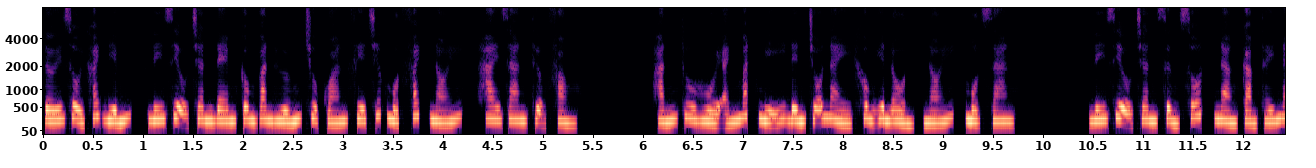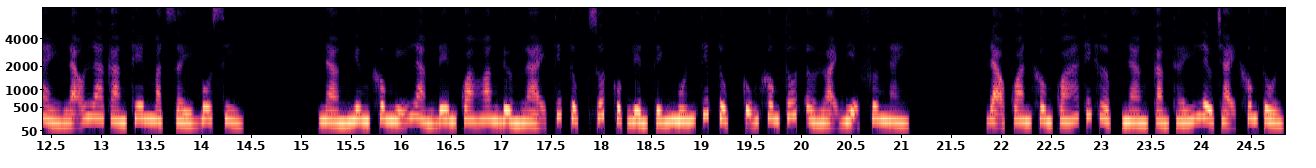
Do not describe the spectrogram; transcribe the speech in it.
Tới rồi khách điếm, Lý Diệu chân đem công văn hướng chủ quán phía trước một phách nói, hai gian thượng phòng. Hắn thu hồi ánh mắt nghĩ đến chỗ này không yên ổn, nói, một gian. Lý Diệu chân sừng sốt, nàng cảm thấy này lão la càng thêm mặt dày vô sỉ. Nàng nhưng không nghĩ làm đêm qua hoang đường lại tiếp tục rốt cuộc liền tính muốn tiếp tục cũng không tốt ở loại địa phương này. Đạo quan không quá thích hợp nàng cảm thấy lều chạy không tồi,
